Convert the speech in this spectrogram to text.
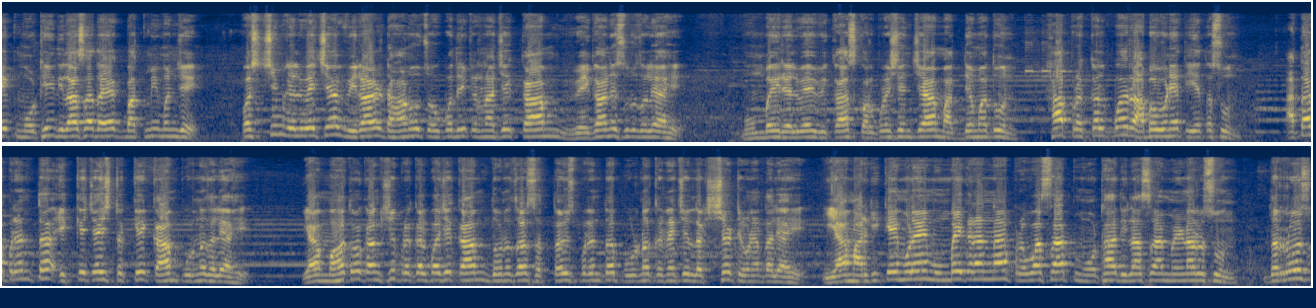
एक मोठी दिलासादायक बातमी म्हणजे पश्चिम रेल्वेच्या विरार डहाणू चौपदरीकरणाचे काम वेगाने सुरू झाले आहे. मुंबई रेल्वे विकास कॉर्पोरेशनच्या माध्यमातून हा प्रकल्प राबवण्यात येत असून आतापर्यंत एक्केचाळीस टक्के काम पूर्ण झाले आहे. या महत्वाकांक्षी प्रकल्पाचे काम दोन हजार सत्तावीस पर्यंत पूर्ण करण्याचे लक्ष ठेवण्यात आले आहे. या मार्गिकेमुळे मुंबईकरांना प्रवासात मोठा दिलासा मिळणार असून दररोज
